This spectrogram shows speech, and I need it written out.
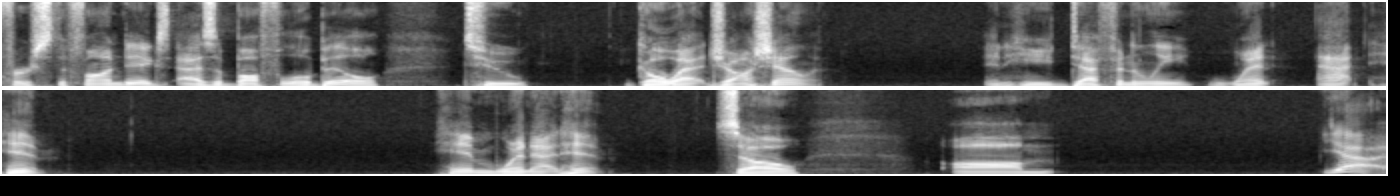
for Stefon Diggs as a Buffalo Bill to go at Josh Allen. And he definitely went at him. Him went at him. So, um, yeah,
